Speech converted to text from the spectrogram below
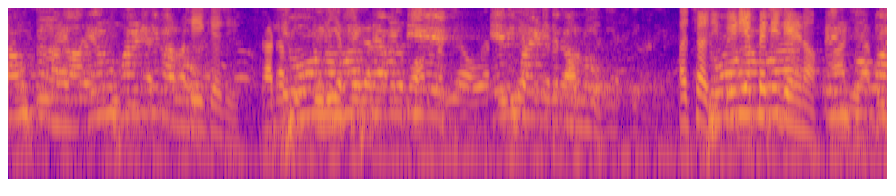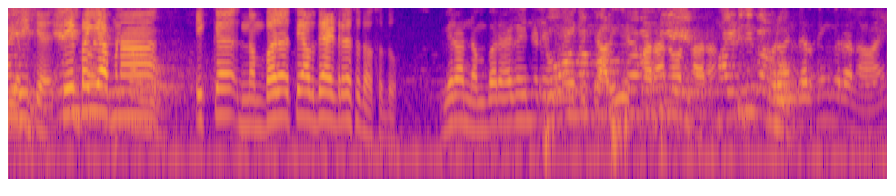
ਨੂੰ ਸੀਮੈਕਸ ਠੀਕ ਹੈ ਜੀ। ਸਾਡਾ ਪੀਡੀਐਫ ਦਾ ਮਤਲਬ ਬਹੁਤ ਵਧੀਆ ਹੋਇਆ ਪੀਡੀਐਫ ਦੇ ਬਦੌਲਤ ਹੀ ਅਸੀਂ ਇੱਥੇ ਖੜੇ ਹਾਂ। ਅੱਛਾ ਜੀ ਪੀਡੀਐਫ ਦੀ ਦੇਣਾ। ਹਾਂ, ਠੀਕ ਹੈ। ਤੇ ਬਈ ਆਪਣਾ ਇੱਕ ਨੰਬਰ ਤੇ ਆਪਦਾ ਐਡਰੈਸ ਦੱਸ ਦਿਓ। ਮੇਰਾ ਨੰਬਰ ਹੈਗਾ 99401818 ਗੁਰਵਿੰਦਰ ਸਿੰਘ ਮੇਰਾ ਨਾਮ ਹੈ।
